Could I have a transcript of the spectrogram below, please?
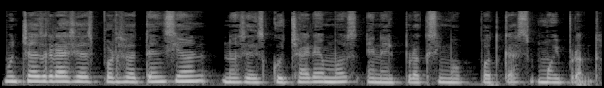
Muchas gracias por su atención, nos escucharemos en el próximo podcast muy pronto.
